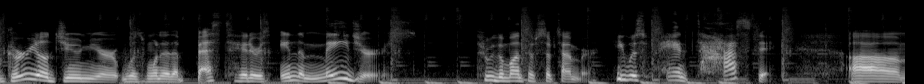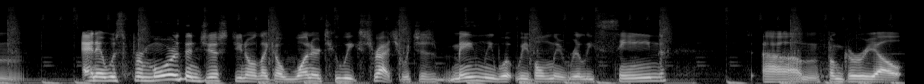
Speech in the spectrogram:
Gurriel Jr. was one of the best hitters in the majors through the month of September. He was fantastic. Um, and it was for more than just, you know, like a one or two week stretch, which is mainly what we've only really seen um, from Gurriel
